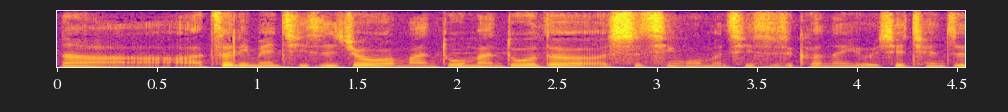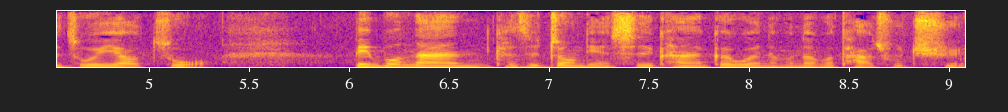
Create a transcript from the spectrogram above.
那这里面其实就有蛮多蛮多的事情，我们其实可能有一些前置作业要做，并不难，可是重点是看各位能不能够踏出去。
